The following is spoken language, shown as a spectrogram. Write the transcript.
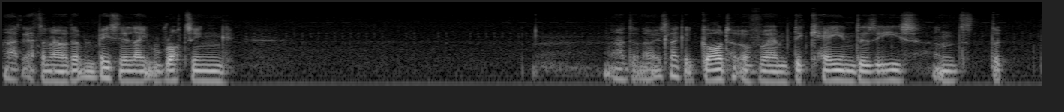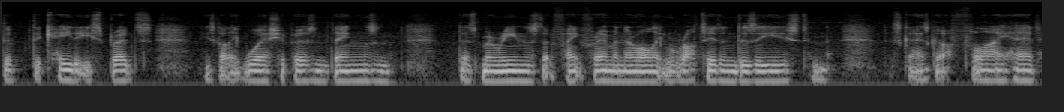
I, I don't know. They're basically like rotting. I don't know. It's like a god of um, decay and disease, and the the decay that he spreads. He's got like worshippers and things, and there's marines that fight for him, and they're all like rotted and diseased, and this guy's got a fly head.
